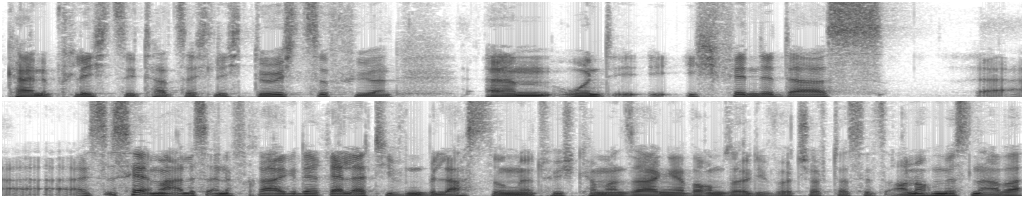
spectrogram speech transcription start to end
keine Pflicht, sie tatsächlich durchzuführen. Ähm, und ich finde das äh, es ist ja immer alles eine Frage der relativen Belastung. Natürlich kann man sagen, ja, warum soll die Wirtschaft das jetzt auch noch müssen? Aber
